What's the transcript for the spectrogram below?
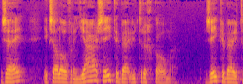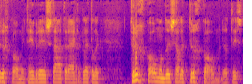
zij, ik zal over een jaar zeker bij u terugkomen. Zeker bij u terugkomen. In het Hebreeuws staat er eigenlijk letterlijk, terugkomende zal ik terugkomen. Dat is,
